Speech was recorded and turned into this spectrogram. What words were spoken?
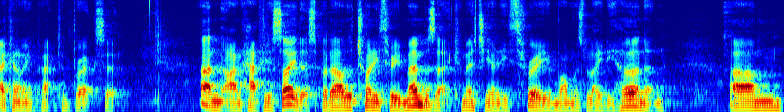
economic impact of Brexit. And I'm happy to say this, but out of the 23 members of that committee, only three, and one was Lady Hermon, um,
